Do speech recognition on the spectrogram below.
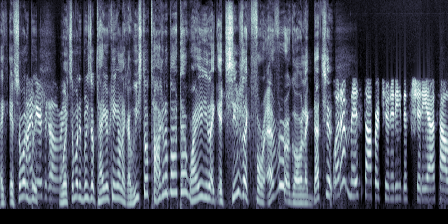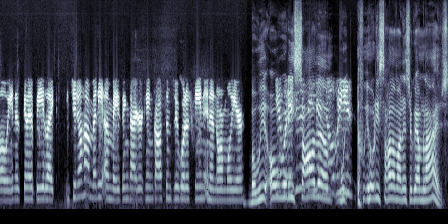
Like if somebody Five bring- years ago, right? when somebody brings up Tiger King, I'm like, are we still talking about that? Why are you like? It seems like forever ago. Like that shit. What a missed opportunity this shitty ass Halloween is going to be. Like, do you know how many amazing Tiger King costumes we would have seen in a normal year? But we already isn't the saw them. We, we already saw them on Instagram lives.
